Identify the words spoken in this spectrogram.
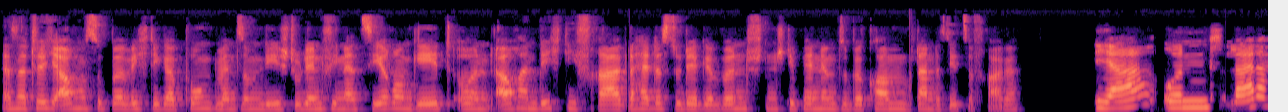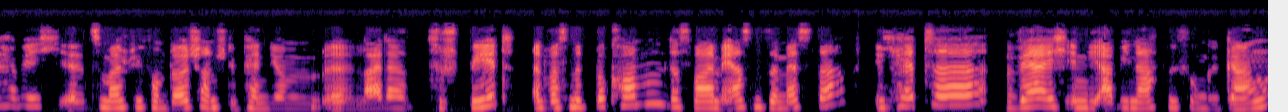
Das ist natürlich auch ein super wichtiger Punkt, wenn es um die Studienfinanzierung geht. Und auch an dich die Frage, hättest du dir gewünscht, ein Stipendium zu bekommen? Stand dir zur Frage? Ja, und leider habe ich äh, zum Beispiel vom Deutschlandstipendium äh, leider zu spät etwas mitbekommen. Das war im ersten Semester. Ich hätte, wäre ich in die Abi-Nachprüfung gegangen,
